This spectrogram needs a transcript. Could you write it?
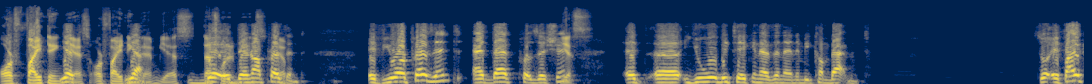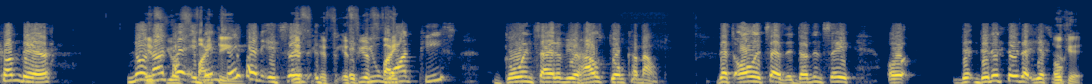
or fighting, yes, or fighting yeah. them, yes, that's they, what they're means. not present. Yep. If you are present at that position, yes, it, uh, you will be taken as an enemy combatant. So if I come there, no, if not fight, fighting, it didn't say fight. It says if, if, if, if you fight... want peace, go inside of your house, don't come out. That's all it says. It doesn't say. Or did, did it say that? Yes. Okay.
